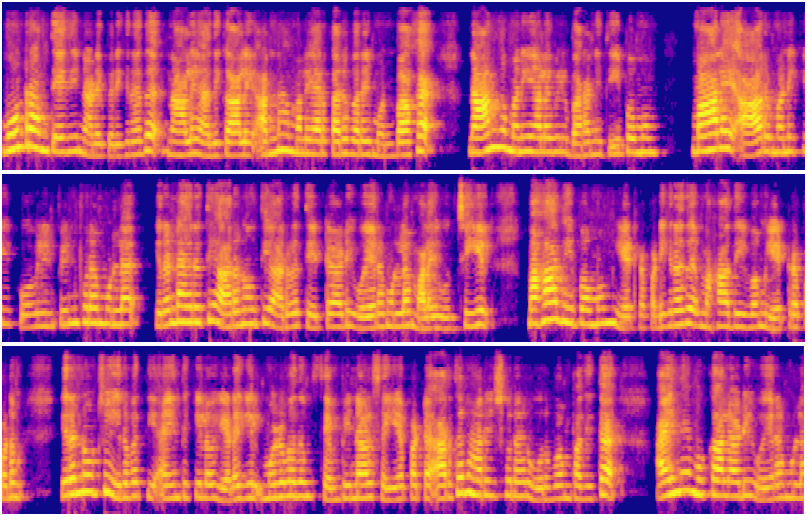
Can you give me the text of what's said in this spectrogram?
மூன்றாம் தேதி நடைபெறுகிறது. நாளை அதிகாலை அண்ணாமலையார் கருவறை முன்பாக நான்கு மணி அளவில் பரணி தீபமும் மாலை ஆறு மணிக்கு கோவிலின் பின்புறம் உள்ள இரண்டாயிரத்தி அறுநூத்தி அறுபத்தி எட்டு அடி உயரமுள்ள மலை உச்சியில் மகாதீபமும் ஏற்றப்படுகிறது. மகாதீபம் ஏற்றப்படும். இருநூற்றி இருபத்தி ஐந்து கிலோ எடையில் முழுவதும் செம்பினால் செய்யப்பட்ட அர்த்தநாரீஸ்வரர் உருவம் பதித்த ஐந்தே முக்கால் அடி உயரமுள்ள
